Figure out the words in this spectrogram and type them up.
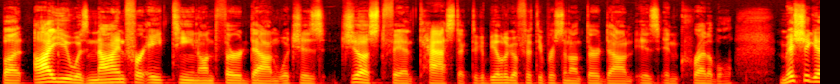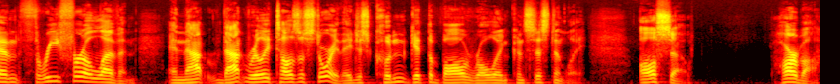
But IU was nine for 18 on third down, which is just fantastic. To be able to go 50% on third down is incredible. Michigan, three for 11 and that that really tells a story. They just couldn't get the ball rolling consistently. Also, Harbaugh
